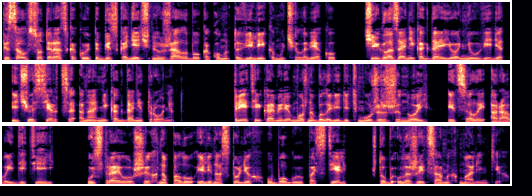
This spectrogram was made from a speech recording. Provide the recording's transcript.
писал в сотый раз какую-то бесконечную жалобу какому-то великому человеку, чьи глаза никогда ее не увидят и чье сердце она никогда не тронет. В третьей камере можно было видеть мужа с женой и целой оравой детей, устраивавших на полу или на стульях убогую постель, чтобы уложить самых маленьких.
